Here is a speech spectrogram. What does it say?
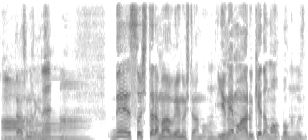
あだからその時です。ね。あでそしたらまあ上の人はもう、うん。夢もあるけども僕、うん。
